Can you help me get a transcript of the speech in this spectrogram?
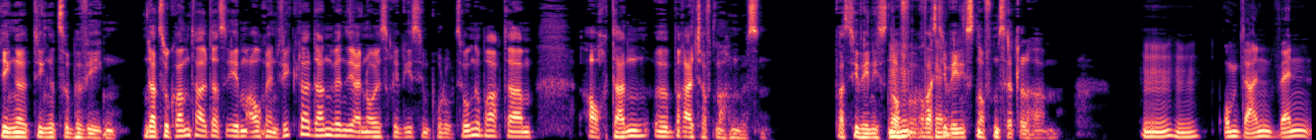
Dinge, Dinge zu bewegen. Und dazu kommt halt, dass eben auch Entwickler dann, wenn sie ein neues Release in Produktion gebracht haben, auch dann äh, Bereitschaft machen müssen. Was die wenigsten, mhm, auf, okay. was die wenigsten auf dem Zettel haben. Mhm um dann, wenn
